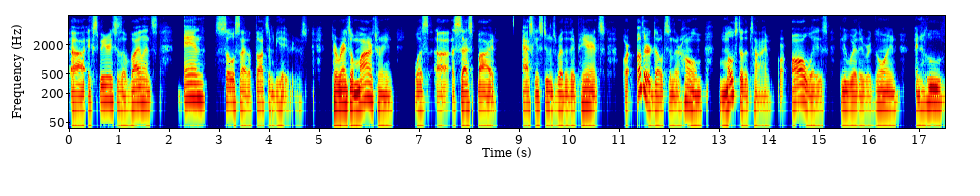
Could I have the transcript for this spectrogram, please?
uh, experiences of violence, and suicidal thoughts and behaviors. Parental monitoring was uh, assessed by asking students whether their parents or other adults in their home most of the time or always knew where they were going and who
